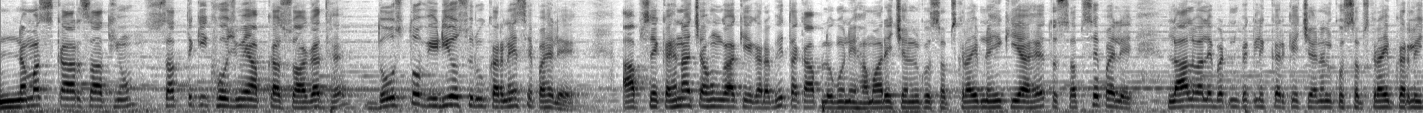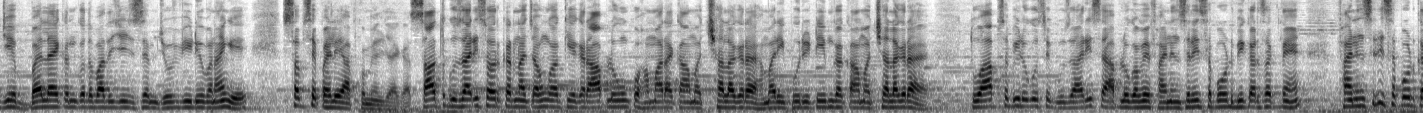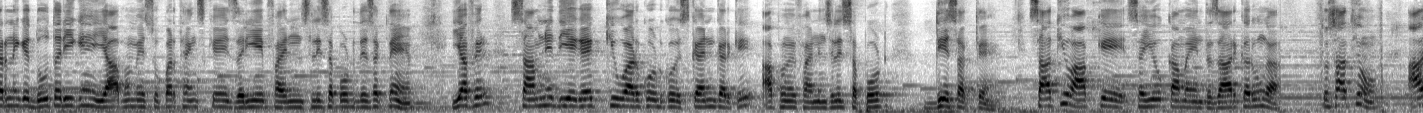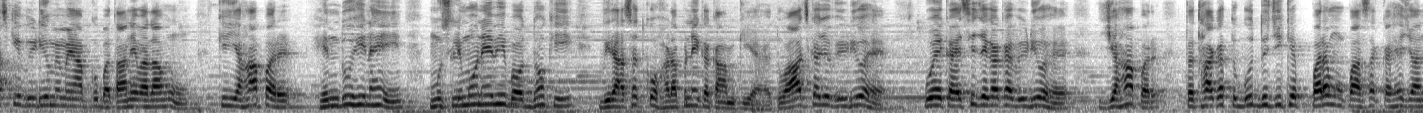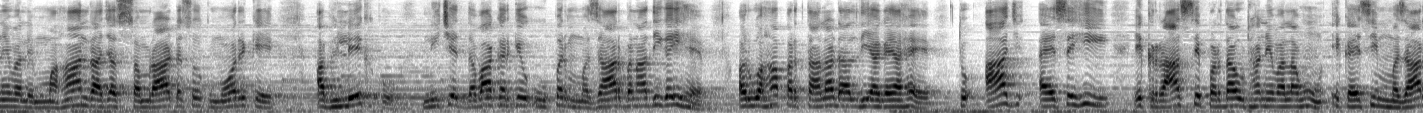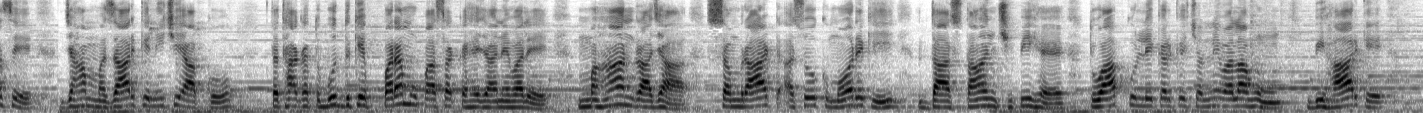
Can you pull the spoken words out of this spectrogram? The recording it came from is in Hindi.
नमस्कार साथियों, सत्य की खोज में आपका स्वागत है। दोस्तों, वीडियो शुरू करने से पहले आपसे कहना चाहूँगा कि अगर अभी तक आप लोगों ने हमारे चैनल को सब्सक्राइब नहीं किया है तो सबसे पहले लाल वाले बटन पर क्लिक करके चैनल को सब्सक्राइब कर लीजिए, बेल आइकन को दबा दीजिए, जिससे हम जो भी वीडियो बनाएँगे, सबसे पहले आपको मिल जाएगा। साथ गुजारिश और करना चाहूँगा कि अगर आप लोगों को हमारा काम अच्छा लग रहा है, हमारी पूरी टीम का काम अच्छा लग रहा है तो आप सभी लोगों से गुजारिश है, आप लोग हमें फाइनेंशियली सपोर्ट भी कर सकते हैं। फाइनेंशियली सपोर्ट करने के दो तरीके हैं, या आप हमें सुपर थैंक्स के ज़रिए फाइनेंशियली सपोर्ट दे सकते हैं, या फिर सामने दिए गए क्यू आर कोड को स्कैन करके आप हमें फाइनेंशियली सपोर्ट दे सकते हैं। साथियों, आपके सहयोग का मैं इंतज़ार करूँगा। तो साथियों, आज के वीडियो में मैं आपको बताने वाला हूँ कि यहाँ पर हिंदू ही नहीं, मुस्लिमों ने भी बौद्धों की विरासत को हड़पने का काम किया है। तो आज का जो वीडियो है वो एक ऐसी जगह का वीडियो है, जहाँ पर तथागत बुद्ध जी के परम उपासक कहे जाने वाले महान राजा सम्राट अशोक मौर्य के अभिलेख को नीचे दबा करके ऊपर मज़ार बना दी गई है और वहाँ पर ताला डाल दिया गया है। तो आज ऐसे ही एक राज से पर्दा उठाने वाला हूँ, एक ऐसी मज़ार से, जहाँ मज़ार के नीचे आपको तथागत बुद्ध के परम उपासक कहे जाने वाले महान राजा सम्राट अशोक मौर्य की दास्तान छिपी है। तो आपको लेकर के चलने वाला हूँ बिहार के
